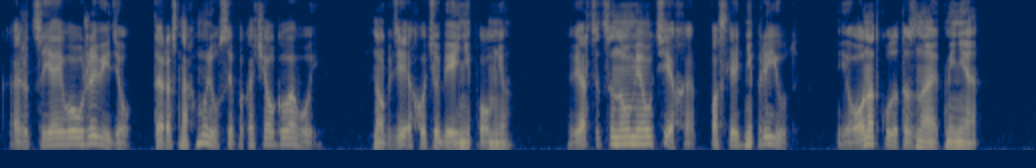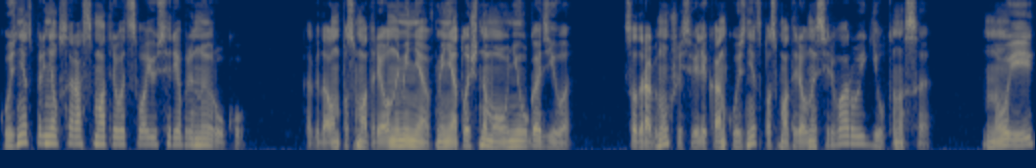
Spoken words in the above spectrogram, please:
«Кажется, я его уже видел». Террас нахмурился и покачал головой. «Но где, хоть убей, не помню». Вертится на уме утеха, последний приют. И он откуда-то знает меня. Кузнец принялся рассматривать свою серебряную руку. Когда он посмотрел на меня, в меня точно мол не угодило. Содрогнувшись, великан-кузнец посмотрел на Сильвару и Гилтонаса. «Ну и?»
